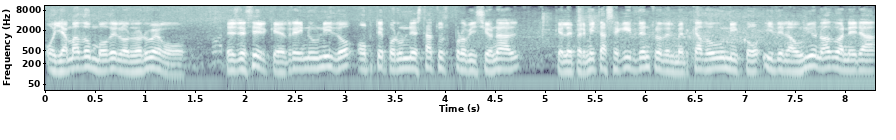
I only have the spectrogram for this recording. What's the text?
o llamado modelo noruego, es decir, que el Reino Unido opte por un estatus provisional que le permita seguir dentro del mercado único y de la Unión aduanera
